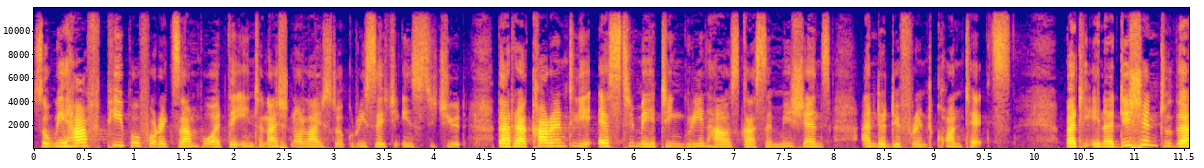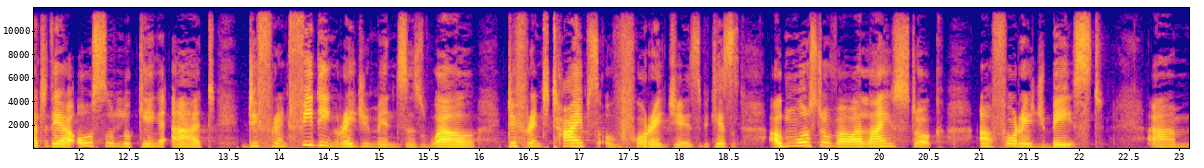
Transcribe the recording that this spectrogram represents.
So we have people, for example, at the International Livestock Research Institute that are currently estimating greenhouse gas emissions under different contexts. But in addition to that, they are also looking at different feeding regimens as well, different types of forages, because uh, most of our livestock are forage-based. Um,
